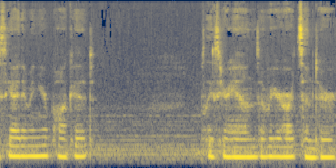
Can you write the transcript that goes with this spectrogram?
Place the item in your pocket. Place your hands over your heart center.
